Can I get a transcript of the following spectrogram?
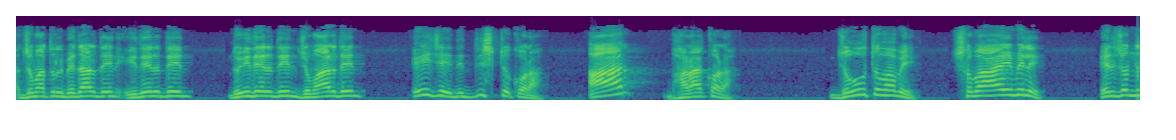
জুমাতুল বেদার দিন, ঈদের দিন দুই ঈদের দিন, জুমার দিন, এই যে নির্দিষ্ট করা আর ভাড়া করা, যৌথভাবে সবাই মিলে এর জন্য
